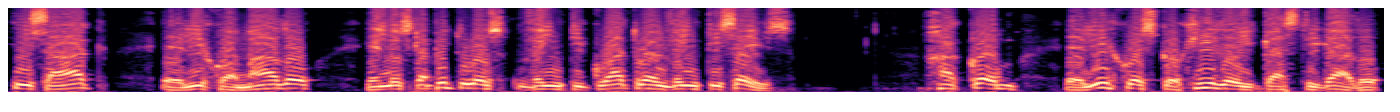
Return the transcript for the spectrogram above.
Isaac, el hijo amado, en los capítulos 24 al 26. Jacob, el hijo escogido y castigado,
